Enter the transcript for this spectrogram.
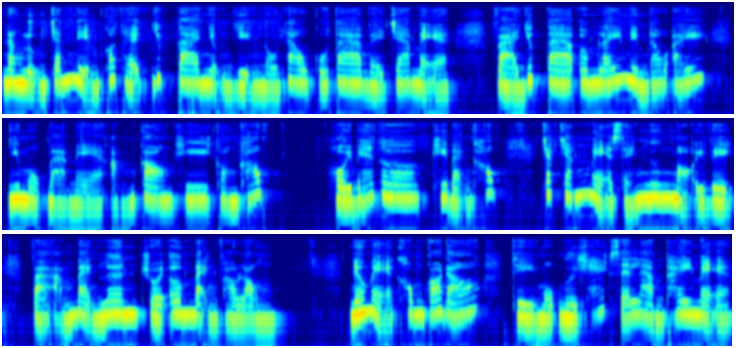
Năng lượng chánh niệm có thể giúp ta nhận diện nỗi đau của ta về cha mẹ và giúp ta ôm lấy niềm đau ấy như một bà mẹ ẩm con khi con khóc. Hồi bé thơ, khi bạn khóc, chắc chắn mẹ sẽ ngưng mọi việc và ẩm bạn lên rồi ôm bạn vào lòng nếu mẹ không có đó, thì một người khác sẽ làm thay mẹ.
